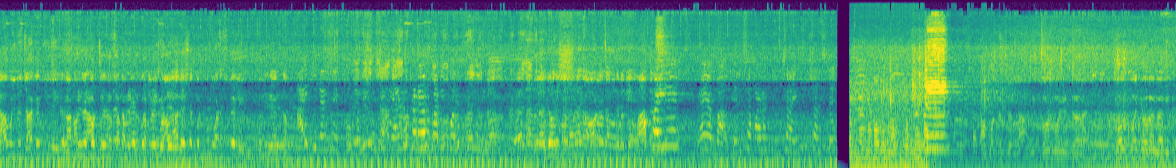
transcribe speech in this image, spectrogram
ನಾವು ಇದು ಜಾಗಕ್ಕೆ ಕಂಪ್ಲೇಂಟ್ ಕೊಡ್ತೀವಿ ಅಂತ ಕಂಪ್ಲೇಂಟ್ ಕೊಡ್ತೀವಿ ಕೊಟ್ಟಿದ್ದೀವಿ. ಆದೇಶ ಬಂದಿದೆ ಅಂತ. ಆಯ್ತು ನಡ್ರಿ ಪೊಲೀಸ್ ಸ್ಟೇಷನ್ ಎರಡು ಕಡೆಯವ್ರು ಬನ್ನಿ ಪೊಲೀಸ್ ಸ್ಟೇಷನ್ ಪಾಪ ಇಲ್ಲಿ ಏ ಕೆಲಸ ಮಾಡಕ್ಕೆ ಮುಂಚೆ ಐದು ನಿಮಿಷ ಅಷ್ಟೇ. ಕಂಪ್ಲೇಂಟ್ ಕೊಟ್ಟವ್ರನ್ನ ಕಂಪ್ಲೇಂಟ್ ನೀವು ಕೋರ್ಟ್ ಹೋಗಿ ಅಂತಿದ್ದಾರೆ ಕೋರ್ಟ್ ಹೋಗಿ ಇವ್ರಂಗೆ ಆಗಿದೆ.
